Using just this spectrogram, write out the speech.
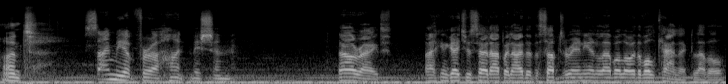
Hunt. Sign me up for a hunt mission. All right. I can get you set up in either the subterranean level or the volcanic level.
